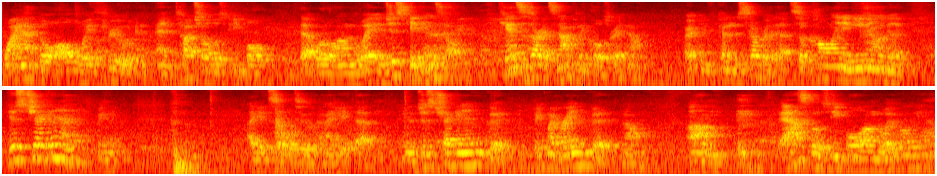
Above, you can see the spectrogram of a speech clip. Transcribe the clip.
Why not go all the way through and, and touch all those people that were along the way and just get intel? Chances are it's not going to close right now, right? You've kind of discovered that. So call in and email and be like, just checking in. I get sold too, and I hate that. You know, just checking in, good. Pick my brain, good. No. Um, ask those people along the way, well, yeah.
